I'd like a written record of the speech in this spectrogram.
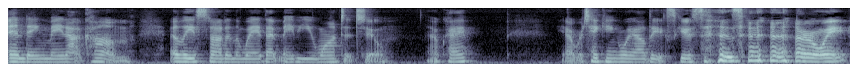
ending may not come, at least not in the way that maybe you want it to. Okay? Yeah, we're taking away all the excuses, aren't we?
